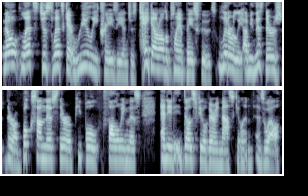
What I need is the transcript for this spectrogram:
No, let's just let's get really crazy and just take out all the plant-based foods. Literally, I mean, this there's there are books on this. There are people following this, and it, it does feel very masculine as well.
